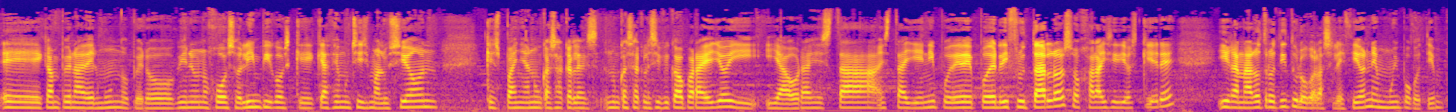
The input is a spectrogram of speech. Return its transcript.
eh, campeona del mundo, pero vienen unos Juegos Olímpicos que, que hace muchísima ilusión que España nunca se ha, nunca se ha clasificado para ello y, y ahora está, está Jenny puede poder disfrutarlos, ojalá y si Dios quiere, y ganar otro título con la selección en muy poco tiempo.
